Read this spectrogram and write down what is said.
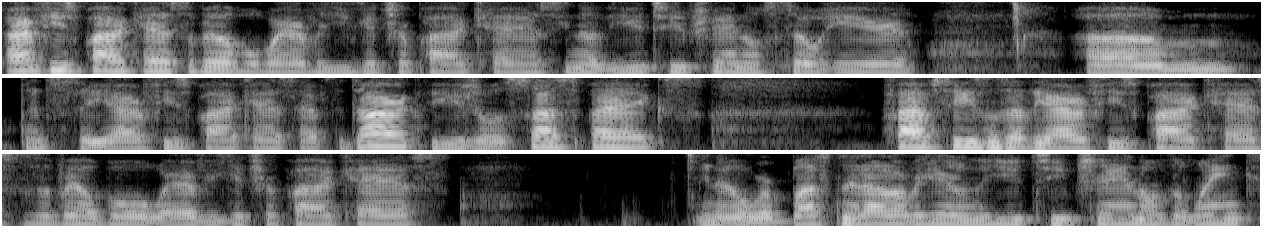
I Refuse podcast available wherever you get your podcasts. You know, the YouTube channel's still here. Um, let's see, I Refuse podcast after dark, the usual suspects. Five seasons of the I podcast is available wherever you get your podcasts. You know, we're busting it out over here on the YouTube channel. The link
